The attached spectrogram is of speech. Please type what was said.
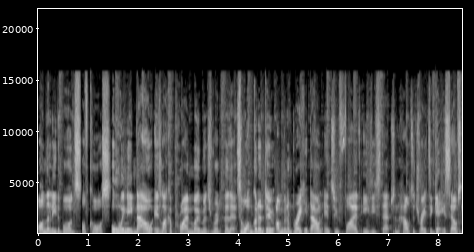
on the leaderboards of course all we need now is like a prime moments Ruud Gullit so what I'm gonna do I'm gonna break it down into five easy steps and how to trade to get yourselves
